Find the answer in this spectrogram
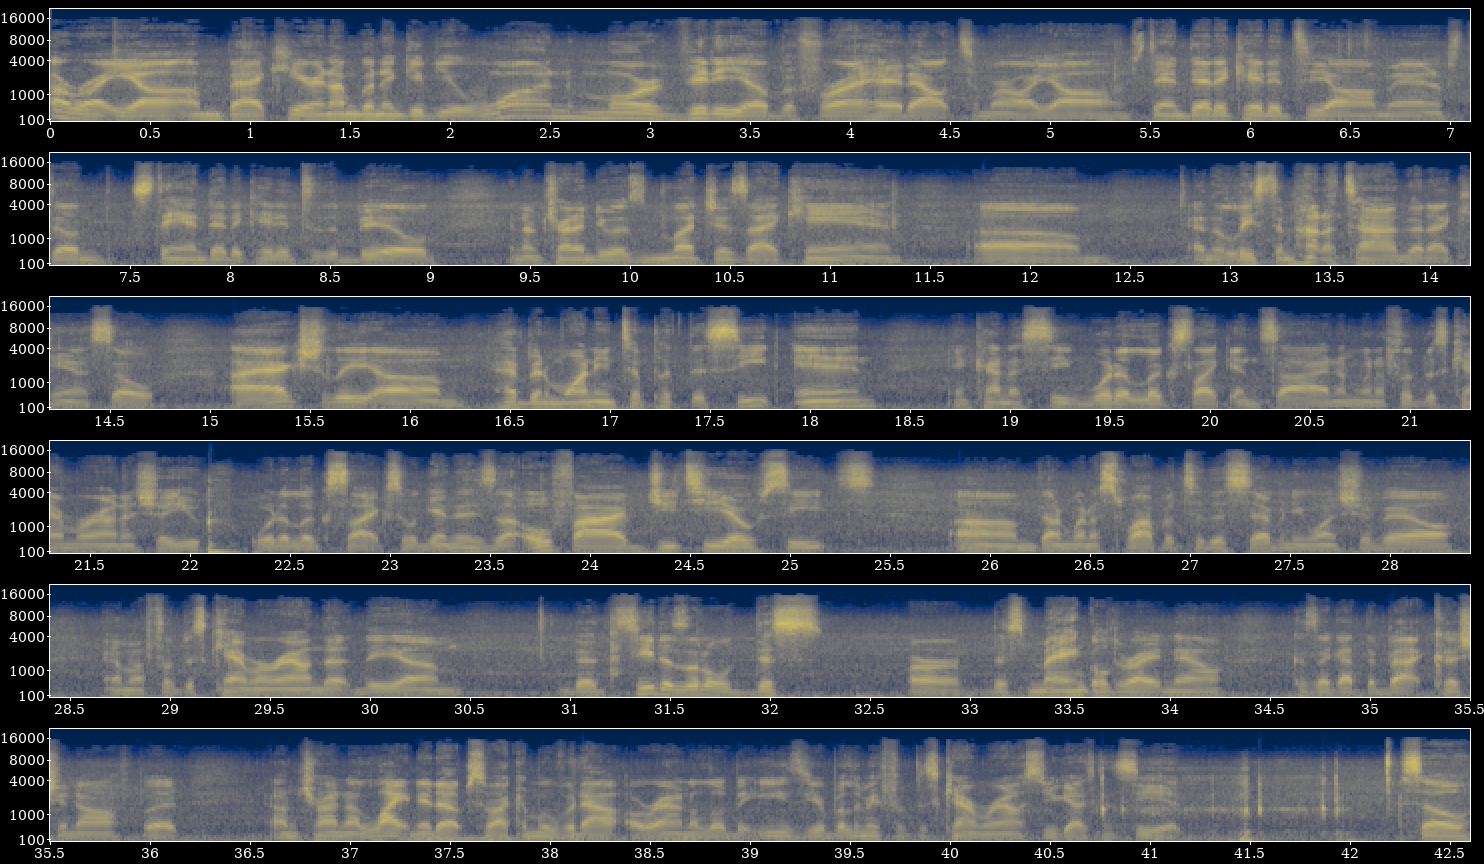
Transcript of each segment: All right, y'all, I'm back here and I'm gonna give you one more video before I head out tomorrow, y'all. I'm staying dedicated to y'all, man. I'm still staying dedicated to the build and I'm trying to do as much as I can um, the least amount of time that I can. So I actually um, have been wanting to put the seat in and kind of see what it looks like inside. I'm gonna flip this camera around and show you what it looks like. So again, this is the 05 GTO seats um, that I'm gonna swap it to the 71 Chevelle and I'm gonna flip this camera around. The the um, the seat is a little dis or dismangled right now because I got the back cushion off, but I'm trying to lighten it up so I can move it out around a little bit easier. But let me flip this camera around so you guys can see it. So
